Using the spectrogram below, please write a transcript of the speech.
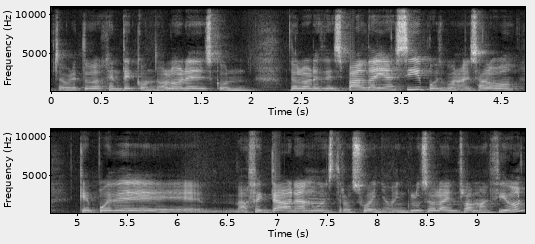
sobre todo gente con dolores, con dolores de espalda y así, pues bueno, es algo que puede afectar a nuestro sueño. Incluso la inflamación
